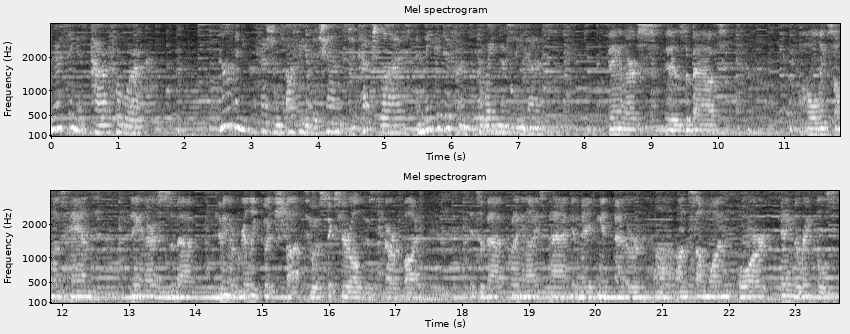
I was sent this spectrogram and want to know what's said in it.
Nursing is powerful work. Not many professions offer you the chance to touch lives and make a difference the way nursing does. Being a nurse is about holding someone's hand. Being a nurse is about giving a really good shot to a six-year-old who's terrified. It's about putting an ice pack and making it better uh, on someone or getting the wrinkles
